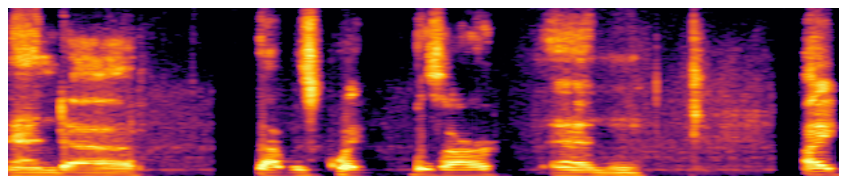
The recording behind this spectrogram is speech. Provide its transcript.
and uh, that was quite bizarre. And I,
